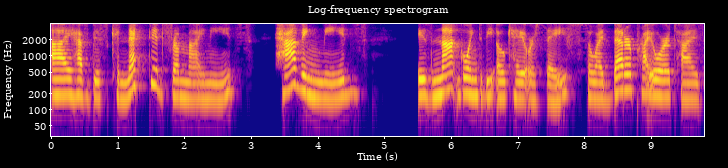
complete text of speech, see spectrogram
I have disconnected from my needs. Having needs is not going to be okay or safe. So I better prioritize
